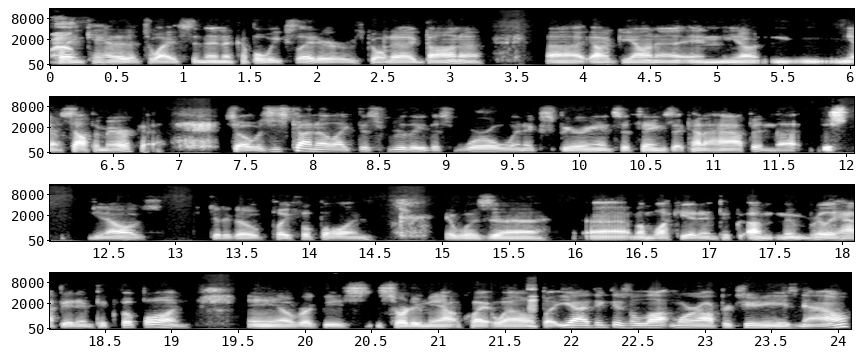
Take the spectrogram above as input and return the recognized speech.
wow. playing Canada twice, and then a couple weeks later, I was going to Ghana, uh, uh, Guyana, and you know, you know, South America. So it was just kind of like this really this whirlwind experience of things that kind of happened that just you know I was gonna go play football, and it was uh, uh, I'm lucky I didn't pick. I'm really happy I didn't pick football, and, and, you know rugby's sorted me out quite well. But yeah, I think there's a lot more opportunities now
